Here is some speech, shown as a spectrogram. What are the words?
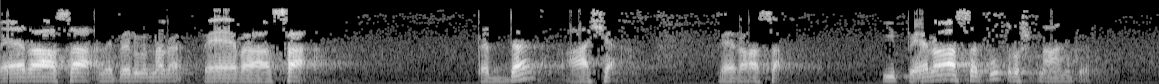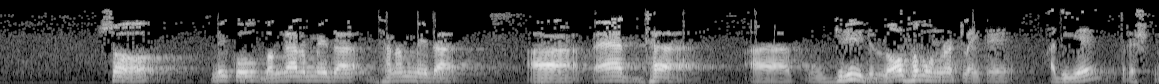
పేరాస అనే పేరు విన్నారా? పేరాస. పెద్ద ఆశ. పేరాస. ఈ పేరాసకు తృష్ణ అని పేరు. సో మీకు బంగారం మీద ధనం మీద పెద్ద గ్రీడ్ లోభం ఉన్నట్లయితే అది ఏ తృష్ణ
